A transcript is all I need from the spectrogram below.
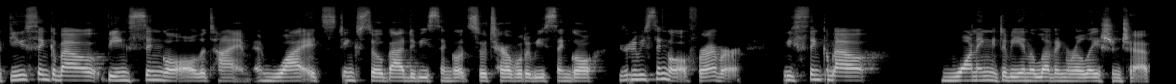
If you think about being single all the time and why it stinks so bad to be single, it's so terrible to be single, you're going to be single forever. You think about wanting to be in a loving relationship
